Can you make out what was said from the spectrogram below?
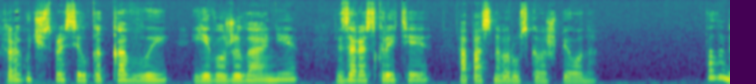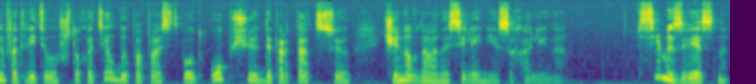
Харагучи спросил, каковы его желания за раскрытие опасного русского шпиона. Полынов ответил, что хотел бы попасть под общую депортацию чиновного населения Сахалина. Всем известно,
